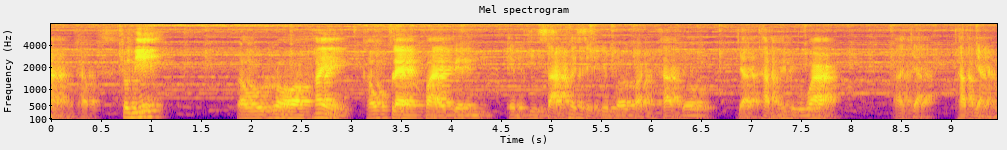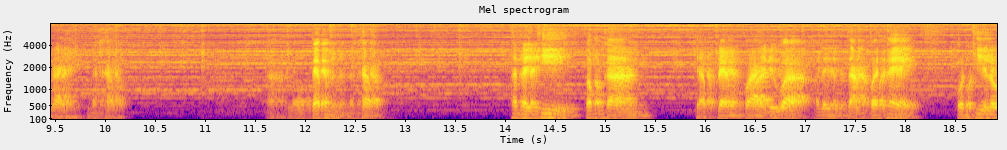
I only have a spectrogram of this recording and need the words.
มากนะครับ ช่วงนี้เรารอให้เขาแปลงไฟล์เป็น MP3 ให้เสร็จเรียบร้อยก่อนนะครับเดี๋ยวจะทำให้ดูว่าอาจจะทำอย่างไรนะครับอรอแป๊บหนึ่งนะครับ ท่านใดที่ต้องการจะแปลงไฟล์หรือว่าอะไรต่างๆ ไปให้ คนที่เรา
